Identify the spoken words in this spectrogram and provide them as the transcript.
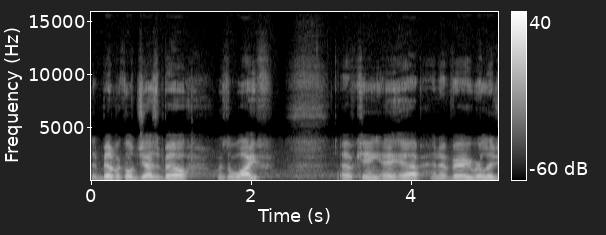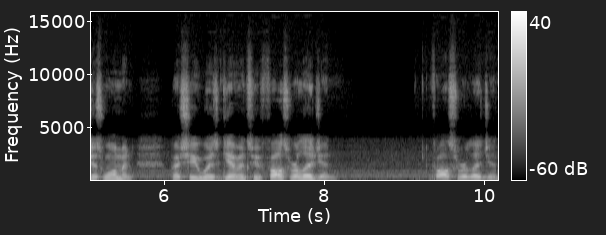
The biblical Jezebel was the wife of King Ahab and a very religious woman, but she was given to false religion. False religion.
